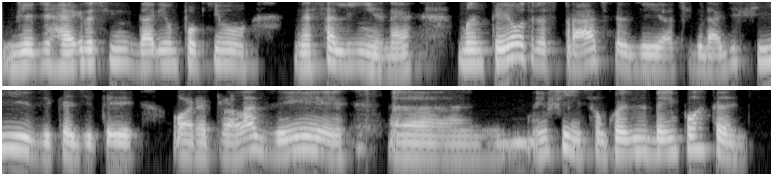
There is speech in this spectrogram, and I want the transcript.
via de regra, assim, daria um pouquinho nessa linha, né? Manter outras práticas de atividade física, de ter hora para lazer, uh, enfim, são coisas bem importantes.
